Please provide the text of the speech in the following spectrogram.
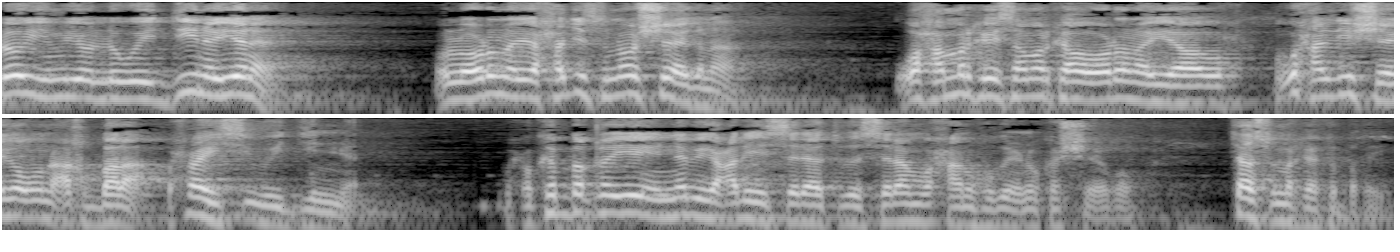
loo yimi oo la weydiinayana oo la odhanayo xadiis noo sheegna waxaa markaysa markaa odhanayaa waxaan idiin sheega uun aqbala waxba haysii weydiinna. Wuxuu ka baqayey nabiga calayhi salaatu wasalaam waxaanu hubin inuu ka sheego. Taasuu markaa ka baqayey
